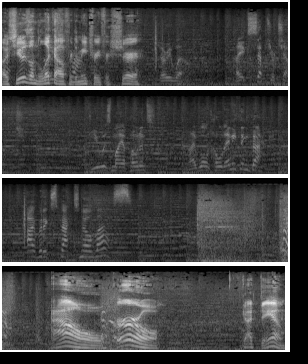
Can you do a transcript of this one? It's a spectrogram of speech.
Oh, she was on the lookout for Dimitri for sure. Very well. I accept your challenge. With you as my opponent, I won't hold anything back. I would expect no less. Ow, girl. God damn.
